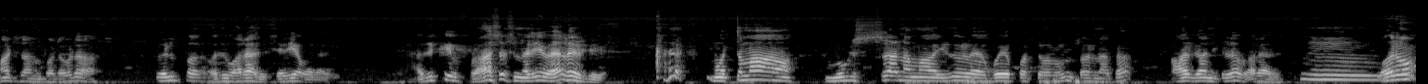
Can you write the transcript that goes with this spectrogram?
மாட்டு சாணம் போட்டால் கூட வெளுப்பாக அது வராது சரியாக வராது. அதுக்கு ப்ராசஸ் நிறைய வேலை இருக்குது மொத்தமாக முழுசாக நம்ம இதில் உபயோகப்படுத்துகிறோம்னு சொன்னாக்கா ஆர்கானிக்கில் வராது. வரும்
